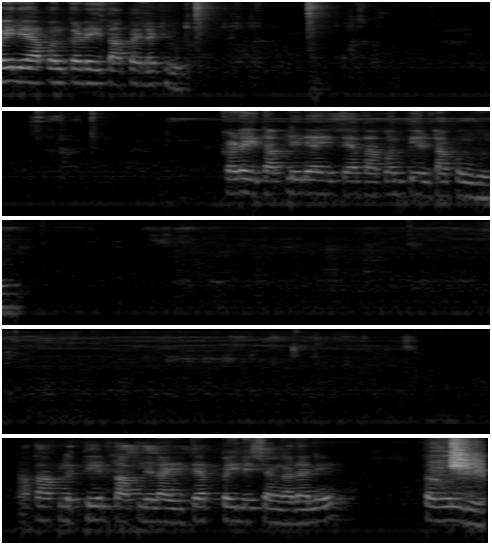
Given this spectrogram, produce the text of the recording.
पहिले आपण कढई तापायला ठेवू. कढई तापलेली आहे त्यात आपण तेल टाकून घेऊ. आता आपलं तेल तापलेलं आहे त्यात पहिले शेंगादाणे तळून घेऊ.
